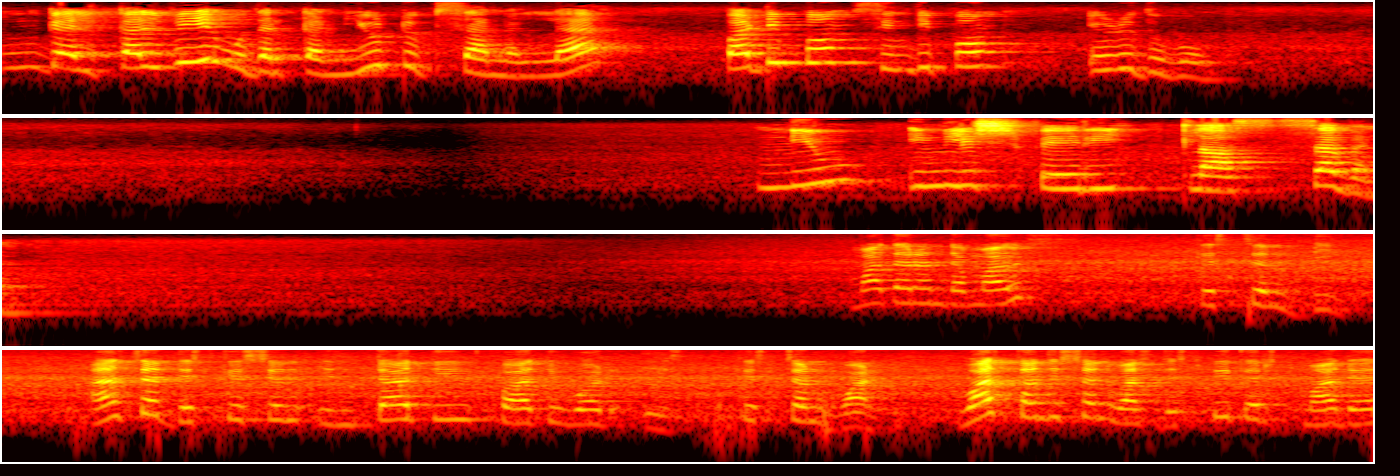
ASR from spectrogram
உங்கள் கல்வி முதற்கண் யூடியூப் சேனல்ல படிப்போம் சிந்திப்போம் எழுதுவோம் new English fairy class seven Mother and the Mouse? Question B. Answer this question in 30 40 word is Question 1. What condition was the speaker's mother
